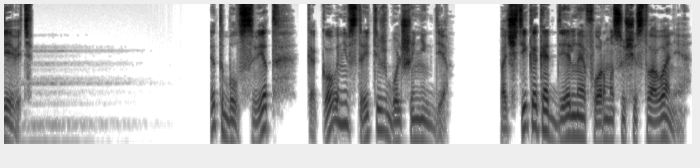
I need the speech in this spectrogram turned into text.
9. Это был свет, какого не встретишь больше нигде. Почти как отдельная форма существования.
